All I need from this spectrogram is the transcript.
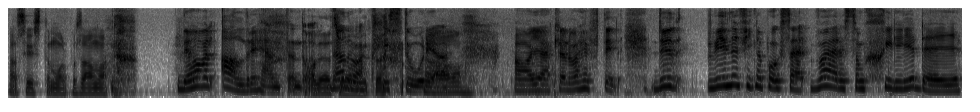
assist och mål på samma. Det har väl aldrig hänt ändå? Ja, det det hade varit inte. historia. Ja, Ja, jäklar, det var häftigt. Du, vi är nyfikna på också här, vad är det som skiljer dig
